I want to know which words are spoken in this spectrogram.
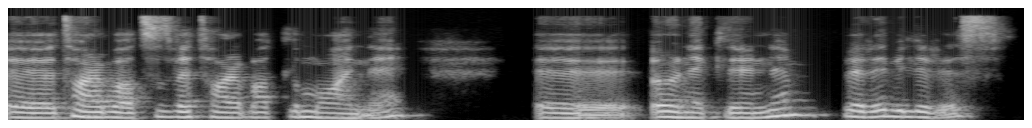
e, tahribatsız ve tahribatlı muayene e, örneklerini verebiliriz.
